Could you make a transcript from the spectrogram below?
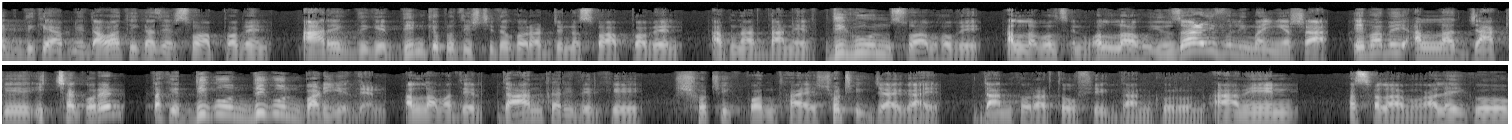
একদিকে আপনি দাওয়াতি কাজের সোয়াব পাবেন আরেক দিকে দিনকে প্রতিষ্ঠিত করার জন্য সোয়াব পাবেন। আপনার দানের দ্বিগুণ সোয়াব হবে। আল্লাহ বলছেন আল্লাহ এভাবেই আল্লাহ যাকে ইচ্ছা করেন, তাকে দ্বিগুণ দ্বিগুণ বাড়িয়ে দেন। আল্লাহ আমাদের দানকারীদেরকে সঠিক পন্থায়, সঠিক জায়গায় দান করার তৌফিক দান করুন। আমিন। আসসালামু আলাইকুম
